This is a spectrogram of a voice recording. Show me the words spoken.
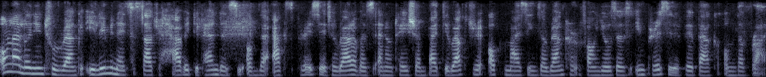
Online learning to rank eliminates such heavy dependency of the explicit relevance annotation by directly optimizing the ranker from users' implicit feedback on the fly.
